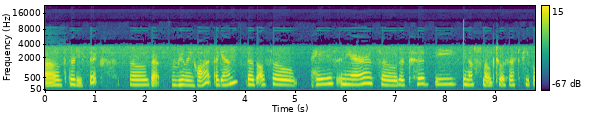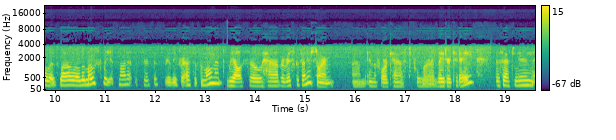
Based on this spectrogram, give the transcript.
of 36, so that's really hot again. There's also haze in the air, so there could be enough smoke to affect people as well, although mostly it's not at the surface really for us at the moment. We also have a risk of thunderstorm um, in the forecast for later today, this afternoon,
